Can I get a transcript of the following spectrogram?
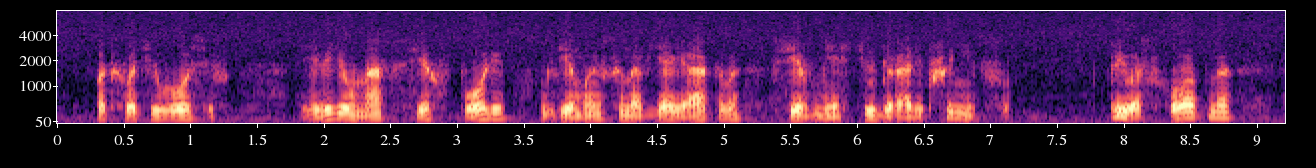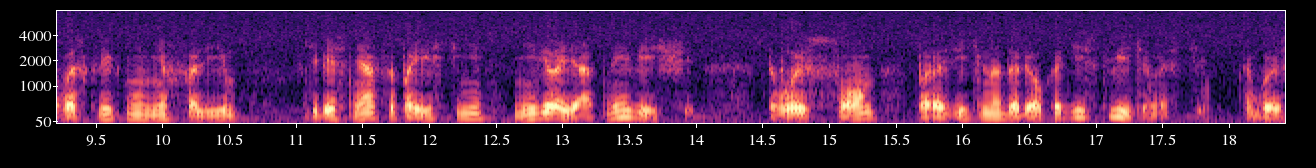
— подхватил Осиф. «Я видел нас всех в поле, где мы, сыновья Иакова, все вместе убирали пшеницу». «Превосходно!» — воскликнул Нефалим. «Тебе снятся поистине невероятные вещи. Твой сон поразительно далек от действительности. Какое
